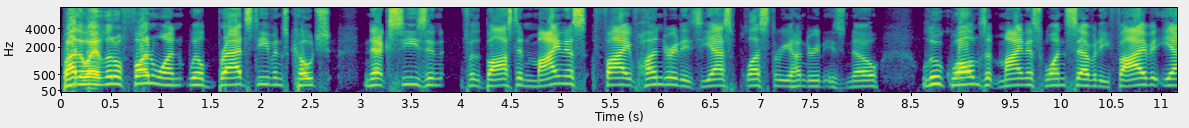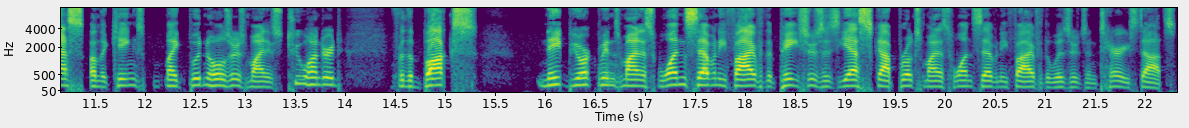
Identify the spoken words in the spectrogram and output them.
By the way, a little fun one: Will Brad Stevens coach next season for the Boston? Minus five hundred is yes, plus three hundred is no. Luke Walton's at minus one seventy five at yes on the Kings. Mike Budenholzer's minus two hundred for the Bucks. Nate Bjorkgren's minus 175 for the Pacers is yes. Scott Brooks minus 175 for the Wizards and Terry Stotts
